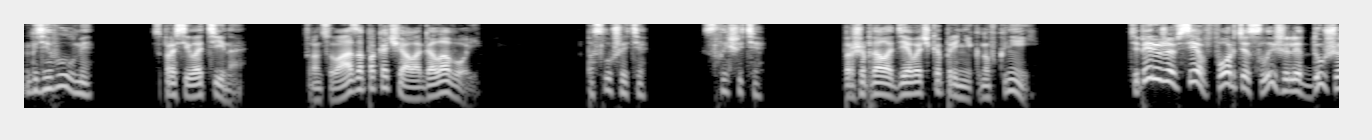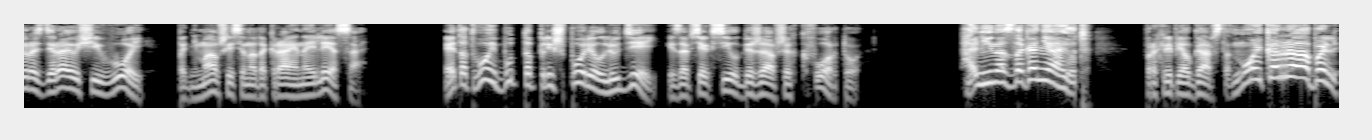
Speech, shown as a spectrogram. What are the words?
«Где Вулми?» — спросила Тина. Франсуаза покачала головой. «Послушайте, слышите?» — прошептала девочка, приникнув к ней. Теперь уже все в форте слышали душераздирающий вой, поднимавшийся над окраиной леса. Этот вой будто пришпорил людей, изо всех сил бежавших к форту. «Они нас догоняют!» —— прохрипел Гарстон. «Мой корабль!»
